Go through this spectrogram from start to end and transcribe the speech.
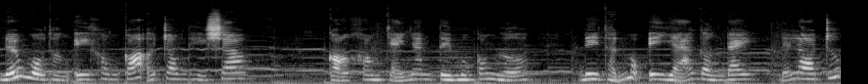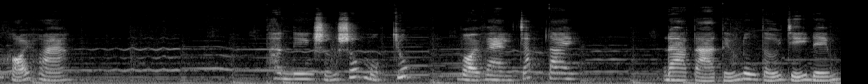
Nếu ngô thần y không có ở trong thì sao? Còn không chạy nhanh tìm một con ngựa, đi thỉnh một y giả gần đây để lo trước khỏi họa. Thanh niên sửng sốt một chút, vội vàng chắp tay đa tạ tiểu nương tử chỉ điểm.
